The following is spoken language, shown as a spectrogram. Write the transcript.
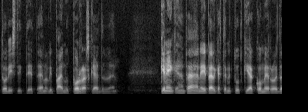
todistitte, että hän oli painut porraskäytävään. Kenenkään päähän ei pelkästänyt tutkia komeroita.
